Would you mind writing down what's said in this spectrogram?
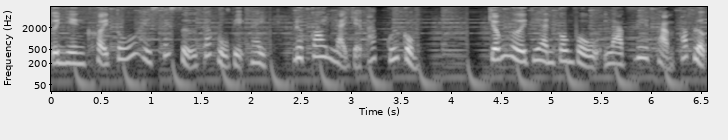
Tuy nhiên, khởi tố hay xét xử các vụ việc này được coi là giải pháp cuối cùng. Chống người thi hành công vụ là vi phạm pháp luật,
